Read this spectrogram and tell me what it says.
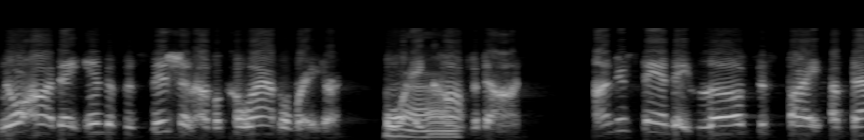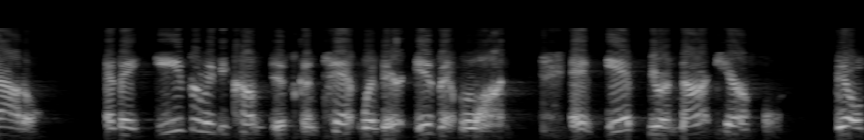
nor are they in the position of a collaborator or a confidant. Understand they love to fight a battle, and they easily become discontent when there isn't one. And if you're not careful, they'll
